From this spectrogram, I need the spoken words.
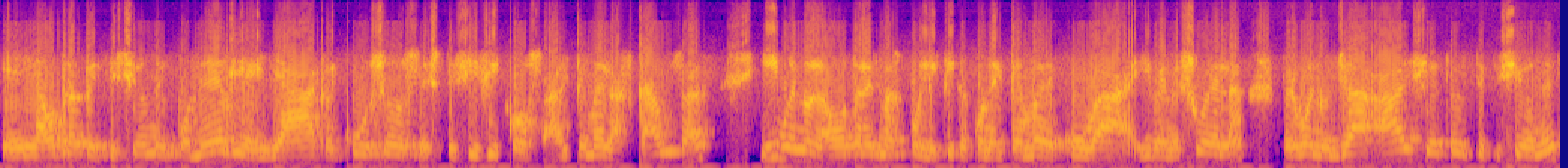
En la otra petición, el ponerle ya recursos específicos al tema de las causas y bueno, la otra es más política con el tema de Cuba y Venezuela, pero bueno, ya hay ciertas peticiones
